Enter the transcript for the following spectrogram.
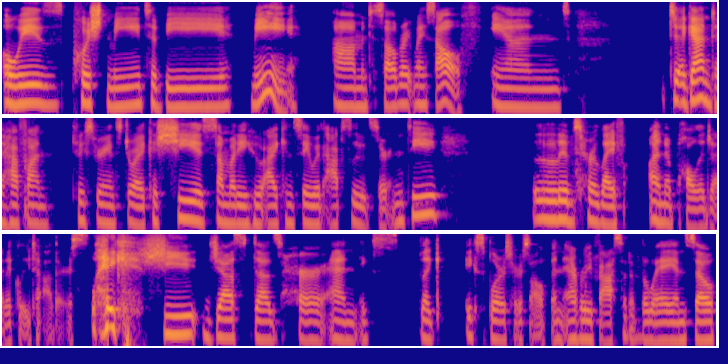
always pushed me to be me um, and to celebrate myself and to, again, to have fun, to experience joy. Cause she is somebody who I can say with absolute certainty lives her life unapologetically to others. Like she just does her and ex- like explores herself in every facet of the way. And so,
